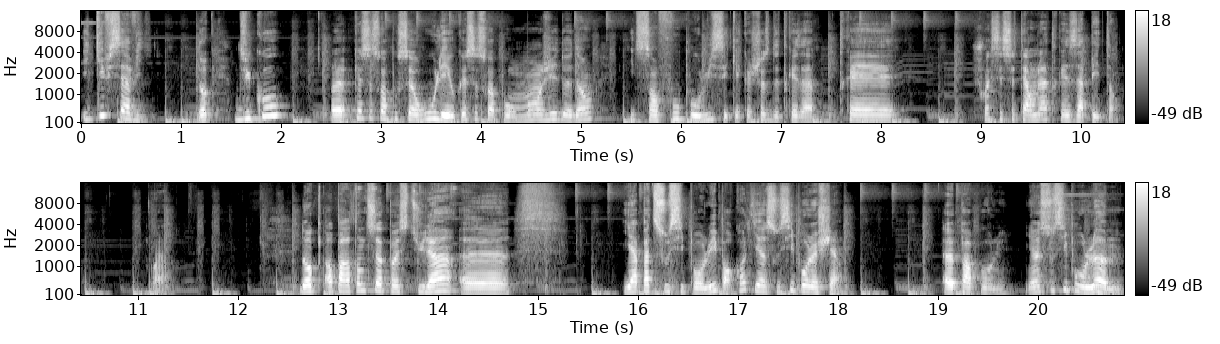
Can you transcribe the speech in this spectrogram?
il kiffe sa vie. Donc, du coup, euh, que ce soit pour se rouler ou que ce soit pour manger dedans, il s'en fout. Pour lui, c'est quelque chose de très, très, que c'est ce terme-là, très appétant. Voilà. Donc, en partant de ce postulat, euh, il n'y a pas de souci pour lui. Par contre, il y a un souci pour le chien. Euh, pas pour lui. Il y a un souci pour l'homme.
